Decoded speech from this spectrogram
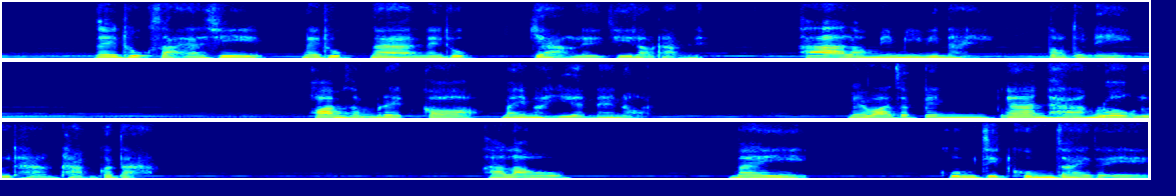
ำในทุกสายอาชีพ ในทุกงานในทุกอย่างเลยที่เราทำเนี่ย ถ้าเราไม่มีวินัยต่อตนเอง ความสำเร็จก็ไม่มาเยือนแน่นอน ไม่ว่าจะเป็นงานทางโลกหรือทางธรรมก็ตาม ถ้าเราไม่ คุมจิตคุมใจตัวเอง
